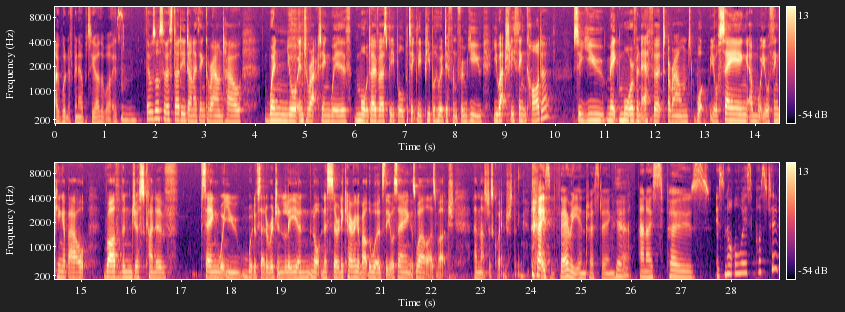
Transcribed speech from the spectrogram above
I wouldn't have been able to otherwise. Mm. There was also a study done, I think, around how when you're interacting with more diverse people, particularly people who are different from you, you actually think harder. So you make more of an effort around what you're saying and what you're thinking about rather than just kind of saying what you would have said originally and not necessarily caring about the words that you're saying as well as much. And that's just quite interesting. that is very interesting. Yeah. And I suppose it's not always positive.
